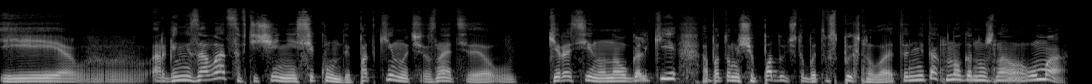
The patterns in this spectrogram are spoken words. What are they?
И э, организоваться в течение секунды, подкинуть, знаете, керосину на угольки, а потом еще подуть, чтобы это вспыхнуло, это не так много нужно ума.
